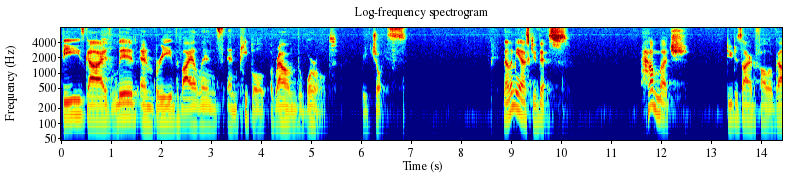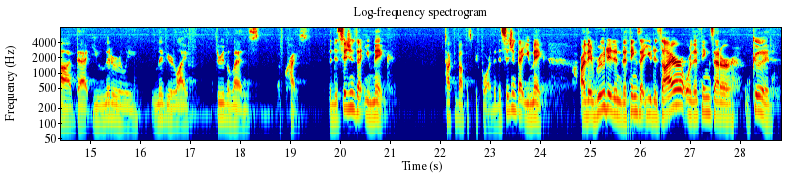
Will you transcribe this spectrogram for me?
These guys live and breathe violins, and people around the world rejoice. Now, let me ask you this How much do you desire to follow God that you literally live your life through the lens of Christ. The decisions that you make, I've talked about this before, the decisions that you make, are they rooted in the things that you desire or the things that are good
